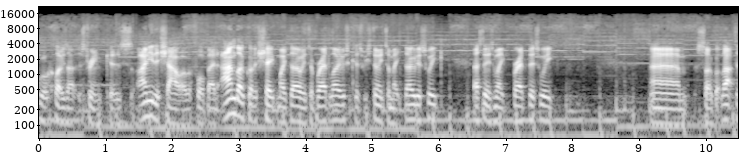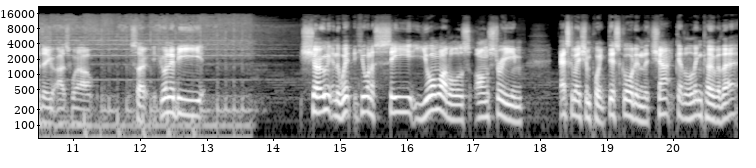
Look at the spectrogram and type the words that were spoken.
we'll close out the stream because I need a shower before bed. And I've got to shape my dough into bread loaves because we still need to make dough this week. I still need to make bread this week. Um, so I've got that to do as well. So if you want to be shown in the WIP, if you want to see your models on stream, exclamation point Discord in the chat, get a link over there.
